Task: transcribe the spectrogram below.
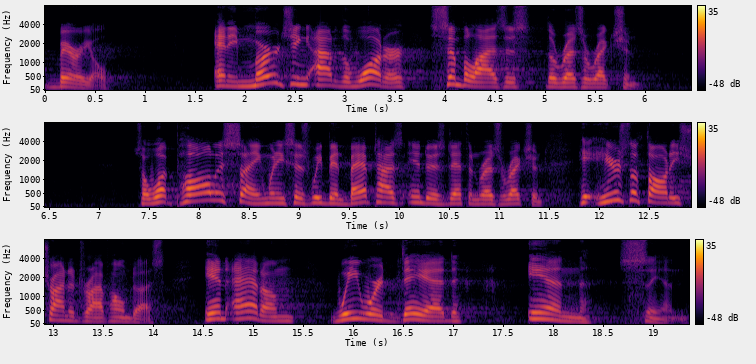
burial, and emerging out of the water symbolizes the resurrection. So, what Paul is saying when he says we've been baptized into his death and resurrection, here's the thought he's trying to drive home to us. In Adam, we were dead in sin.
